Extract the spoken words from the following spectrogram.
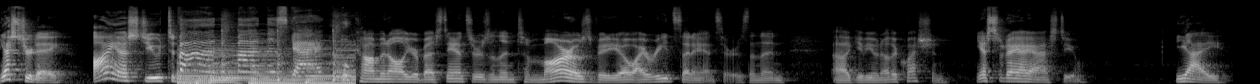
Yesterday, I asked you to find the sky. Comment all your best answers, and then tomorrow's video, I read said answers, and then uh, give you another question. Yesterday, I asked you. Yay.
